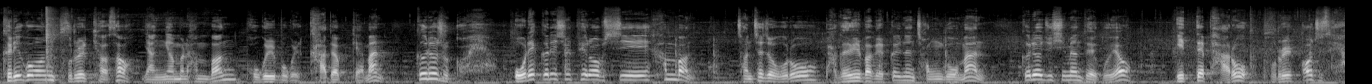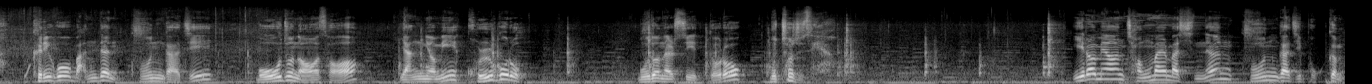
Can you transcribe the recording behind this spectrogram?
그리고 불을 켜서 양념을 한번 보글보글 가볍게만 끓여줄 거예요. 오래 끓이실 필요 없이 한번 전체적으로 바글바글 끓는 정도만 끓여주시면 되고요. 이때 바로 불을 꺼주세요. 그리고 만든 구운 가지 모두 넣어서 양념이 골고루 묻어날 수 있도록 묻혀주세요. 이러면 정말 맛있는 구운 가지 볶음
